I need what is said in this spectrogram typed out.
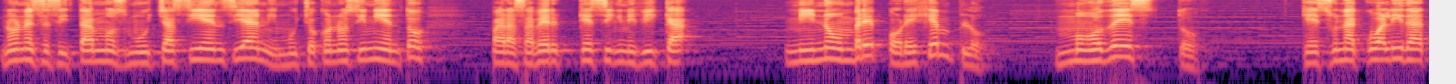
No necesitamos mucha ciencia ni mucho conocimiento para saber qué significa mi nombre, por ejemplo, modesto, que es una cualidad,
